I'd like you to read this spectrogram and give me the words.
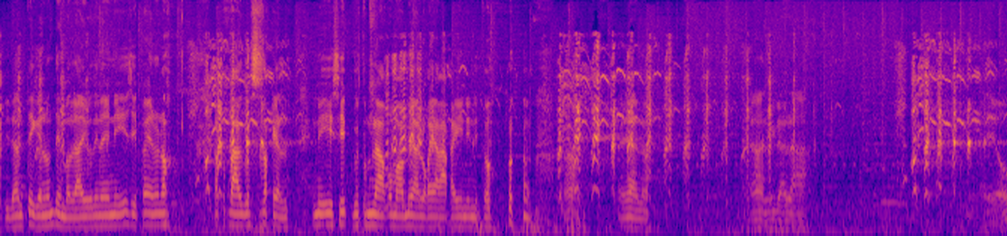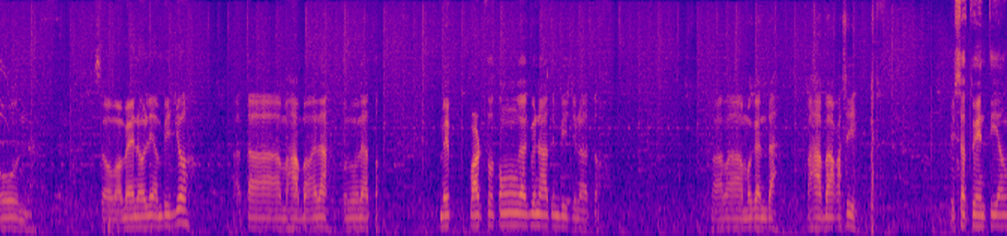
Si Dante, ganun din, malayo din na iniisip. Ayun oh, nak nakatago sa sakyan. Iniisip, gutom na ako mamaya, ano kaya kakainin ito. ah, ayan oh. Ayan, naglala. Ayun. So, mamaya na uli ang video. At ah, mahaba na. Puno na to. May part 2 tong gagawin natin video na to. Para maganda. Mahaba kasi. Isa 20 ang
